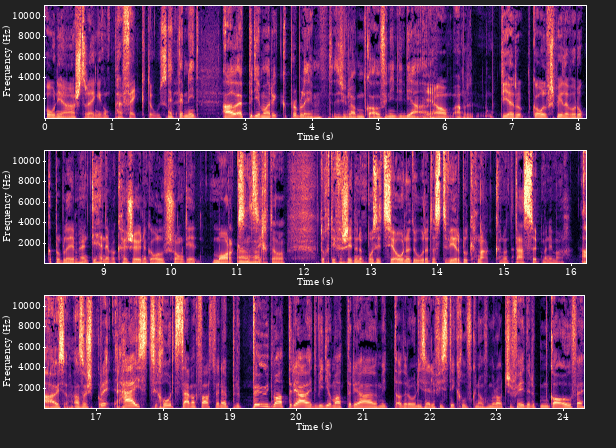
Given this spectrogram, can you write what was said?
ohne Anstrengung und perfekt aussehen. Hat er nicht auch etwa die mal Rückenprobleme? Das ist glaube ich, im Golf nicht ideal. Ja, aber die Golfspieler, die Rückenprobleme haben, die haben eben keinen schönen Golfschwung. Die morksen Also. sich da durch die verschiedenen Positionen durch, dass die Wirbel knacken. Und das sollte man nicht machen. Ah, also, also heisst, kurz zusammengefasst, wenn jemand Bildmaterial hat, Videomaterial mit oder ohne Selfie-Stick aufgenommen vom Roger Federer beim Golfen,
